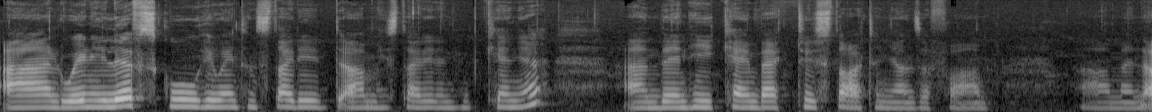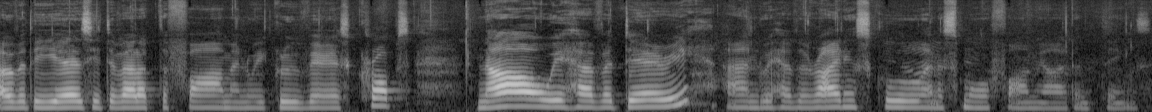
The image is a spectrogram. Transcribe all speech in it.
And when he left school, he went and studied, um, he studied in Kenya. And then he came back to start a Nyanza farm. Um, and over the years, he developed the farm and we grew various crops. Now we have a dairy and we have the riding school and a small farmyard and things.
